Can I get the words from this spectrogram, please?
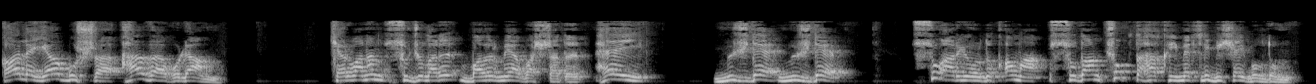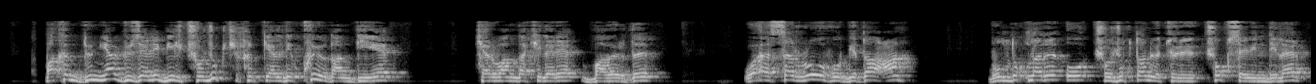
Kale ya Buşra haza gulam kervanın sucuları bağırmaya başladı. Hey müjde müjde su arıyorduk ama sudan çok daha kıymetli bir şey buldum. Bakın dünya güzeli bir çocuk çıkıp geldi kuyudan diye kervandakilere bağırdı. Ve eserruhu bida'a buldukları o çocuktan ötürü çok sevindiler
